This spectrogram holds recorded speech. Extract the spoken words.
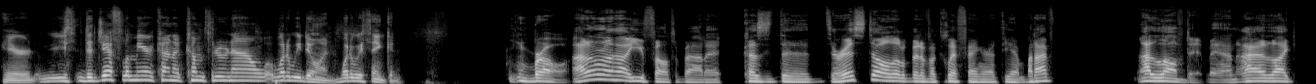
here? Did Jeff Lemire kind of come through now? What are we doing? What are we thinking? Bro, I don't know how you felt about it because the there is still a little bit of a cliffhanger at the end, but I've I loved it, man. I like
